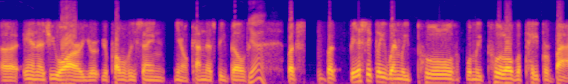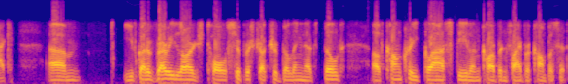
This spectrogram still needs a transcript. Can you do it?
uh, in, as you are, you're you're probably saying, you know, can this be built? Yeah. But but basically, when we pull when we pull all the paper back, um, you've got a very large, tall superstructure building that's built of concrete, glass, steel, and carbon fiber composite.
